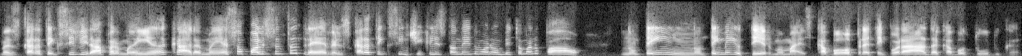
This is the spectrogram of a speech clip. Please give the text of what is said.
Mas os caras têm que se virar para amanhã, cara. Amanhã é São Paulo e Santo André, velho. Os caras têm que sentir que eles estão dentro do Morumbi tomando pau. Não tem, não tem meio termo mais. Acabou a pré-temporada, acabou tudo, cara.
